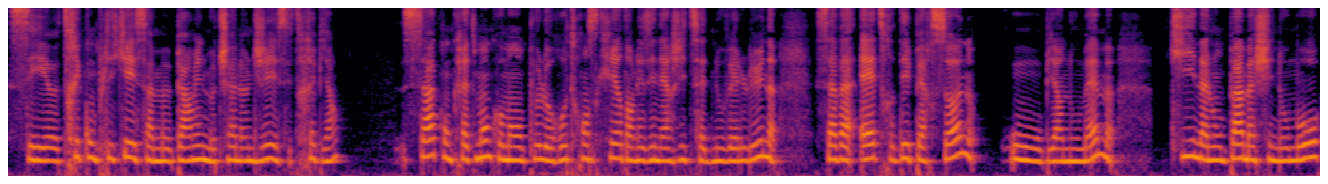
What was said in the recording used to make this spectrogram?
c'est euh, très compliqué et ça me permet de me challenger et c'est très bien. Ça, concrètement, comment on peut le retranscrire dans les énergies de cette nouvelle lune? Ça va être des personnes, ou bien nous-mêmes, qui n'allons pas mâcher nos mots,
